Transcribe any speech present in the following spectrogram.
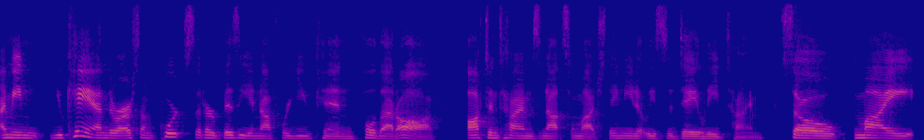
I mean, you can. There are some ports that are busy enough where you can pull that off. Oftentimes not so much. They need at least a day lead time. So my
